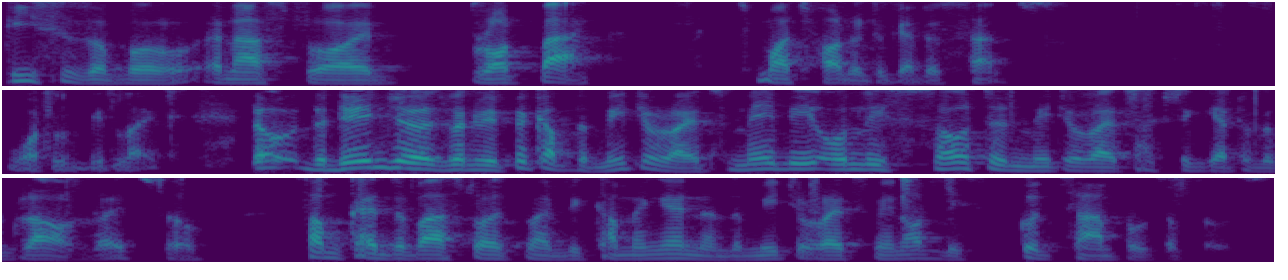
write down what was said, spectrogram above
pieces of a, an asteroid brought back. It's much harder to get a sense what it'll be like. The, the danger is when we pick up the meteorites, maybe only certain meteorites actually get to the ground, right? So some kinds of asteroids might be coming in and the meteorites may not be good samples of those.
